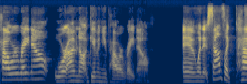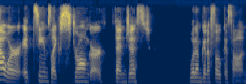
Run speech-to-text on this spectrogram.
power right now or I'm not giving you power right now. And when it sounds like power, it seems like stronger than just what I'm going to focus on.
